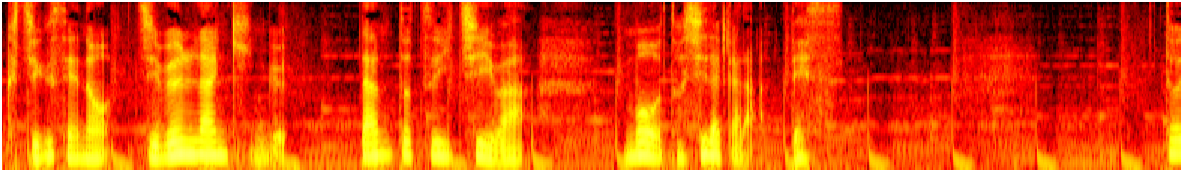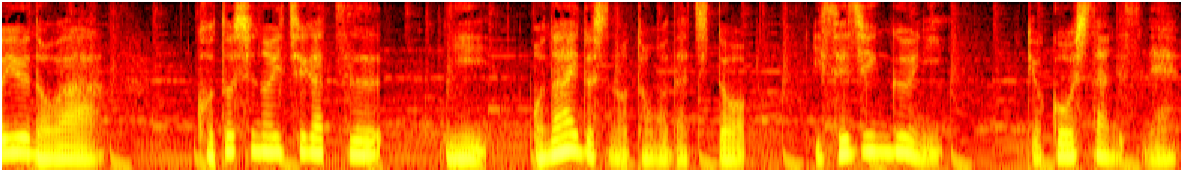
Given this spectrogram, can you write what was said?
口癖の自分ランキングダントツ1位はもう年だからです。というのは今年の1月に同い年の友達と伊勢神宮に旅行したんですね。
